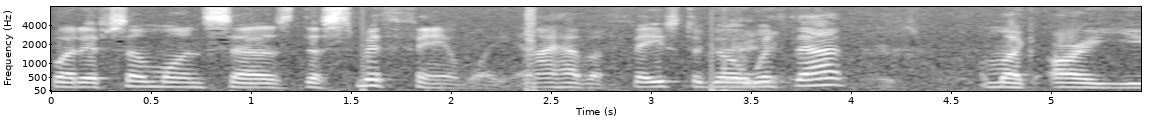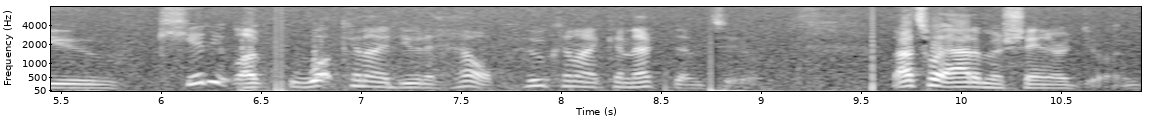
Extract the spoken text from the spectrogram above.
But if someone says the Smith family and I have a face to go with that, I'm like, are you kidding? Like, what can I do to help? Who can I connect them to? That's what Adam and Shane are doing.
